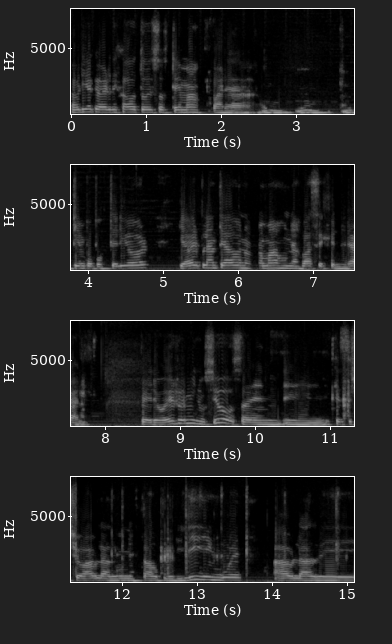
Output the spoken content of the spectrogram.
habría que haber dejado todos esos temas para un, un tiempo posterior y haber planteado nomás unas bases generales pero es reminuciosa en, eh, qué sé yo, habla de un Estado plurilingüe, habla de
